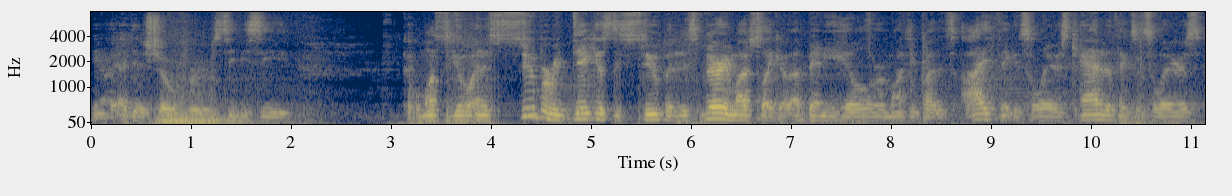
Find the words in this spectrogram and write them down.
You know, I, I did a show for CBC a couple months ago, and it's super ridiculously stupid. It's very much like a, a Benny Hill or a Monty Python. I think it's hilarious. Canada thinks it's hilarious.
